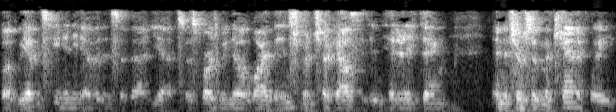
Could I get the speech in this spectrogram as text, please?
but we haven't seen any evidence of that yet. So as far as we know, by the instrument checkouts, they didn't hit anything. And in terms of mechanically,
